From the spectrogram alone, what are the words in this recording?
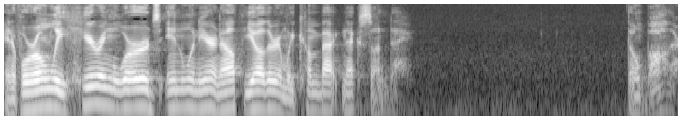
And if we're only hearing words in one ear and out the other, and we come back next Sunday, don't bother.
